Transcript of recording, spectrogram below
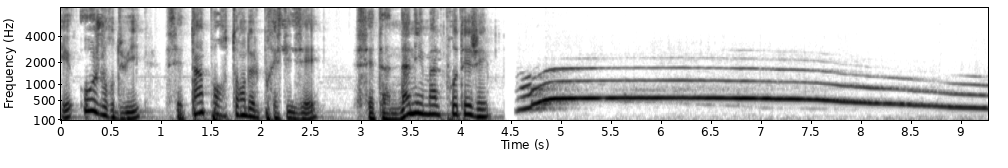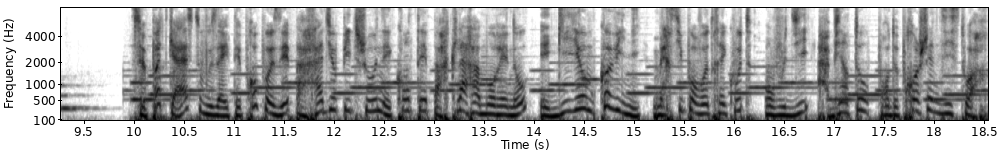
et aujourd'hui, c'est important de le préciser, c'est un animal protégé. Vous a été proposé par Radio Pitchoun et compté par Clara Moreno et Guillaume Covini. Merci pour votre écoute. On vous dit à bientôt pour de prochaines histoires.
